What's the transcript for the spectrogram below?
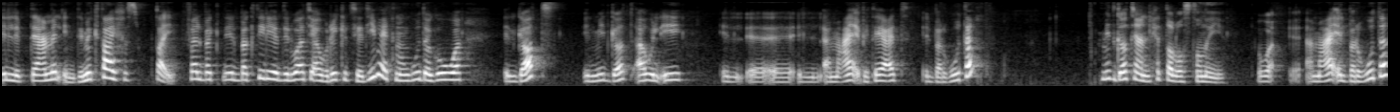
اللي بتعمل endemic typhus طيب فالبكتيريا دلوقتي أو ال Rickettsia دي بقت موجودة جوه ال gut ال mid gut أو الإيه؟ ال- آه، الأمعاء بتاعت البرغوثة. mid gut يعني الحتة الوسطانية. هو امعاء البرغوثة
